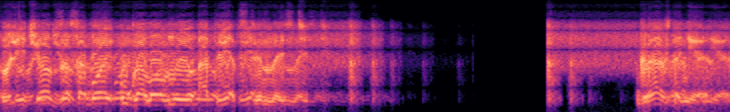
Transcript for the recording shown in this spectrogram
влечет за собой уголовную ответственность. Граждане,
